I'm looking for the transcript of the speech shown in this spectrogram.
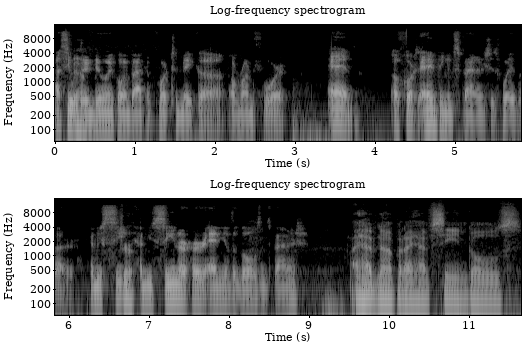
I see what Yeah. they're doing, going back and forth to make a, a run for it. And of course, anything in Spanish is way better. Have you seen Sure. Have you seen or heard any of the goals in Spanish? I have not, but I have seen goals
